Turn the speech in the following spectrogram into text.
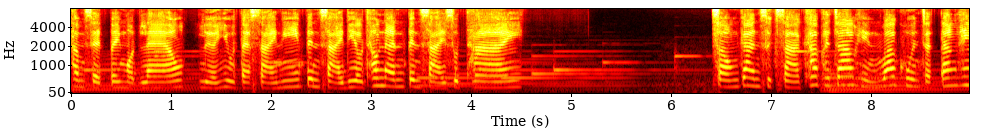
ทำเสร็จไปหมดแล้ว เหลืออยู่แต่สายนี้เป็นสายเดียวเท่านั้นเป็นสายสุดท้าย สองการศึกษาข้าพเจ้าเห็นว่าควรจัดตั้งให้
